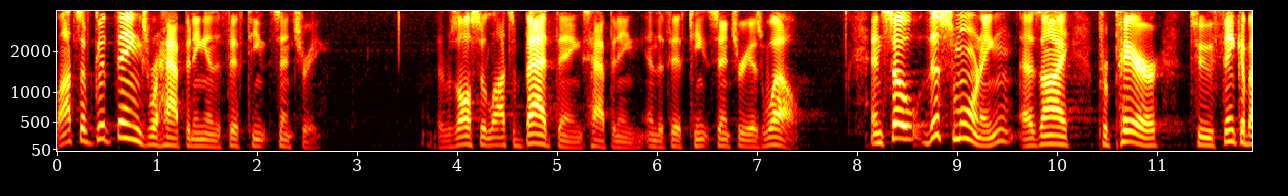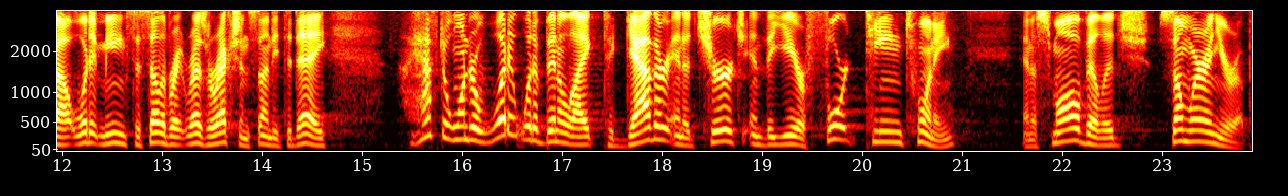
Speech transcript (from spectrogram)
Lots of good things were happening in the 15th century. There was also lots of bad things happening in the 15th century as well. And so this morning, as I prepare to think about what it means to celebrate Resurrection Sunday today, I have to wonder what it would have been like to gather in a church in the year 1420 in a small village somewhere in Europe.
